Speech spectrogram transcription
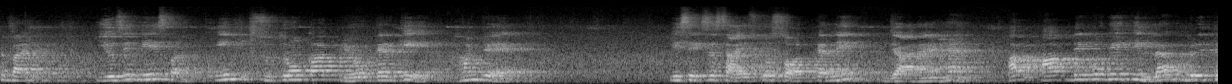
तो बाई यूजिंग दिस इन सूत्रों का प्रयोग करके हम जो है इस एक्सरसाइज को सॉल्व करने जा रहे हैं। अब आप देखोगे कि लघु वृत्त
